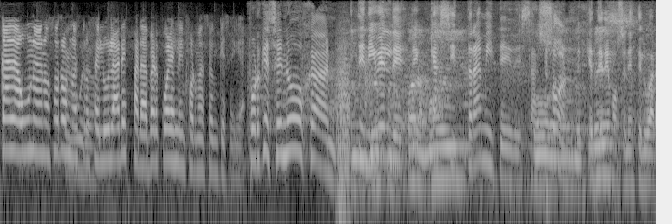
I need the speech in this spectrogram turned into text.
cada uno de nosotros nuestros celulares para ver cuál es la información que se llega. ¿Por qué se enojan? Este nivel de, casi trámite de sazón que tenemos en este lugar.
